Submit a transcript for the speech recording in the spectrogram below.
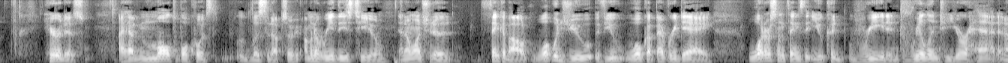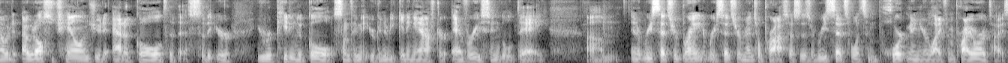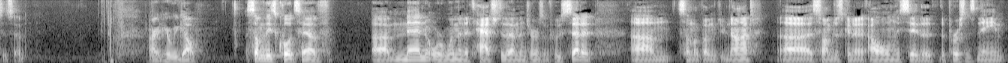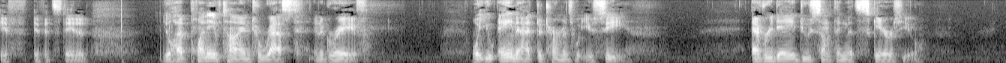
here it is. I have multiple quotes listed up. So I'm going to read these to you, and I want you to think about what would you, if you woke up every day what are some things that you could read and drill into your head and i would i would also challenge you to add a goal to this so that you're you're repeating a goal something that you're going to be getting after every single day. Um, and it resets your brain it resets your mental processes it resets what's important in your life and prioritizes it. All right here we go. Some of these quotes have uh, men or women attached to them in terms of who said it. Um, some of them do not. Uh, so I'm just gonna I'll only say the, the person's name if if it's stated. You'll have plenty of time to rest in a grave. What you aim at determines what you see. Every day do something that scares you.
